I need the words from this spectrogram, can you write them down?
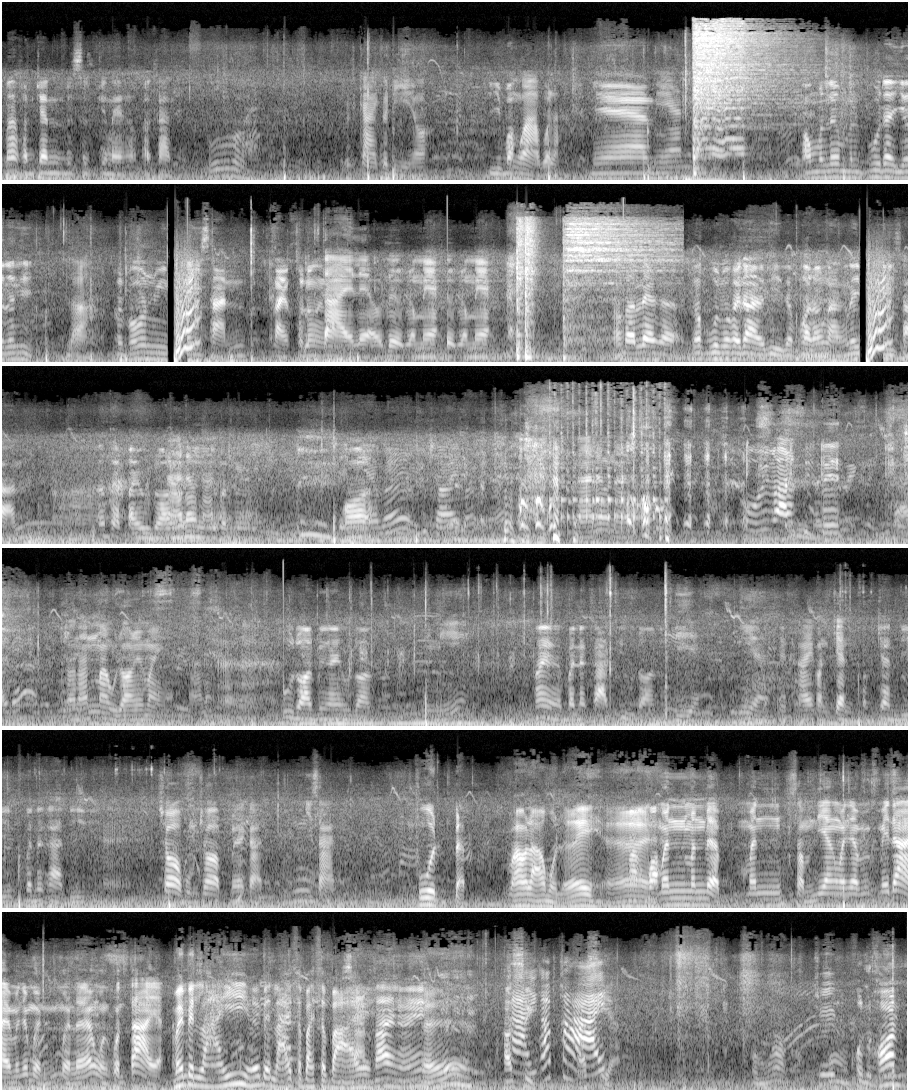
มาขอนแก่นรู้สึกยังไงครับ อากาศบรรยากาศก็ดีเนาะ ดีบ้าบ้างงว่าบ่ล่ะแมนแม่นเอามันเริ่มมันพูดได้เยอะแล้วพี่เหรอมันเพราะมันมีอีสานหลายคนแล้วไงตายแล้วเลิกแล้วแม่เลิกแล้วแม่ตอนแรกอะก็พูดไม่ค่อยได้เลยพี่แต่พอหลังๆได้อีสานตั้งแต่ไปอุดรนานแล้วนานแล้วพอนานแล้วนานโอ้ยงานสิเลยตอนนั้นมาอุดรใหม่ๆอะนานแล้วอุดรเป็นไงอุดรอย่างนี้ ไม่อะบรรยากาศที่อุดรดีอะนี่อะคล้ายๆขอนแก่นขอนแก่นดีบรรยากาศดีพี่ชอบผมชอบบรรยากาศอีสาน พูดแบบว้าวราวหมดเลยเออมันมันแบบมันสำเนียงมันจะไม่ได้ มันจะเหมือนเหมือนอะไรนะเหมือนคนใต้อะไม่เป็นไรไม่เป็นไรสบายสบายอีสานใต้ไงเออ คลาสขาสิยกครับขายเสียผมก็ผมขนค้อน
